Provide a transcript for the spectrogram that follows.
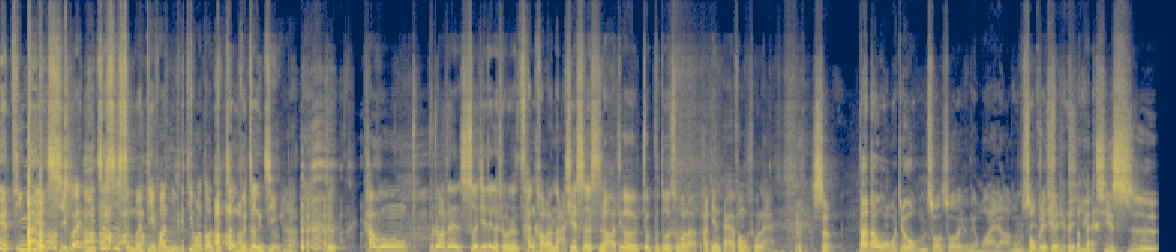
越听越奇怪。你这是什么地方？你这个地方到底正不正经啊？就卡普空不知道在设计这个时候是参考了哪些设施啊？这个就不多说了，怕电台放不出来。是。但但我我觉得我们说说的有点歪了，我们说回主题，其实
